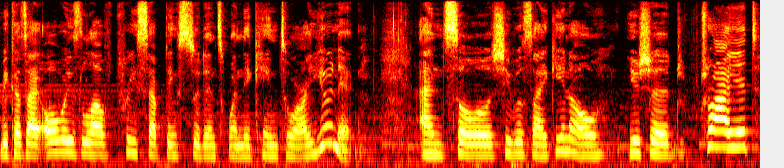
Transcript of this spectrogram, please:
because I always loved precepting students when they came to our unit. And so she was like, you know, you should try it,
